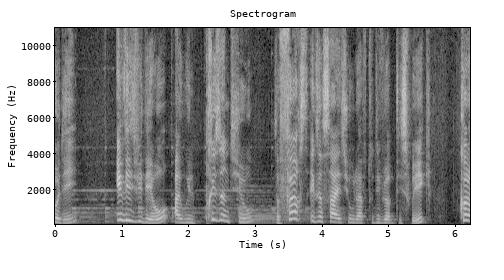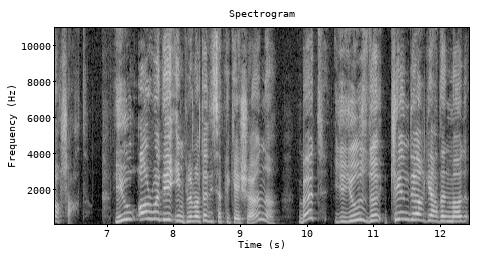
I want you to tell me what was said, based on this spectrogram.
everybody. In this video, I will present you the first exercise you will have to develop this week, color chart. You already implemented this application, but you use the kindergarten mode.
